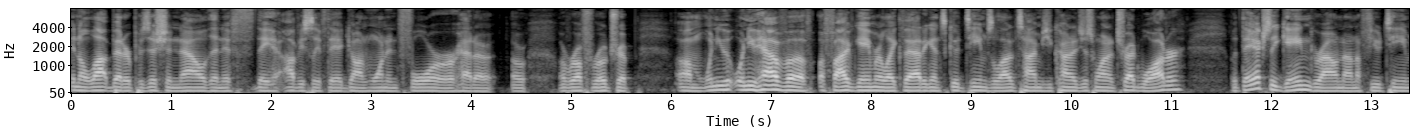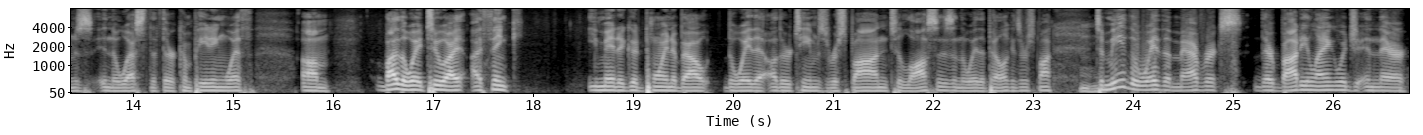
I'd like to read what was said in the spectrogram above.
in a lot better position now than if they obviously if they had gone one and four or had a a, a rough road trip. Um, when you when you have a, a five gamer like that against good teams, a lot of times you kind of just want to tread water. But they actually gained ground on a few teams in the West that they're competing with. Um, by the way, too, I, I think you made a good point about the way that other teams respond to losses and the way the Pelicans respond. Mm-hmm. To me, the way the Mavericks, their body language and their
